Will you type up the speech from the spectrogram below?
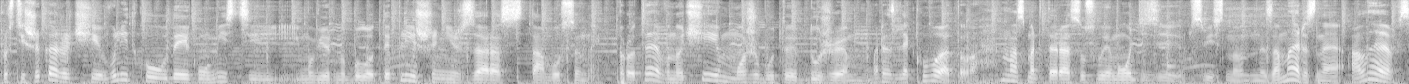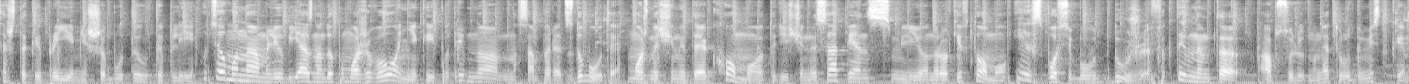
Простіше кажучи, влітку у деякому місці ймовірно було тепліше, ніж зараз там восени. Проте вночі може бути дуже мерзлякувато. Насмерть Тарас у своєму одязі, звісно, не замерзне, але все ж таки приємніше бути у теплі. У цьому нам люб'язно допоможе вогонь, який потрібно насамперед здобути. Можна чинити як Homo, тоді ще не Sapiens, мільйон років тому. Їх спосіб був дуже ефективним та абсолютно нетрудомістким.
